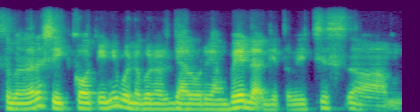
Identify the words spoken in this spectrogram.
sebenarnya si code ini benar-benar jalur yang beda gitu which is um,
